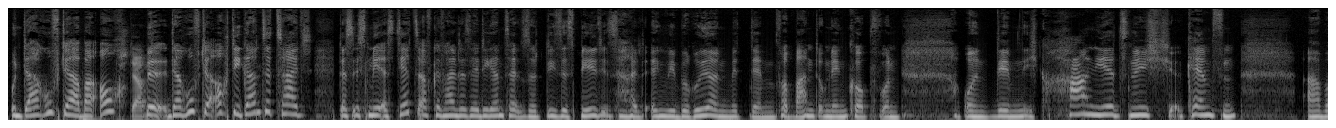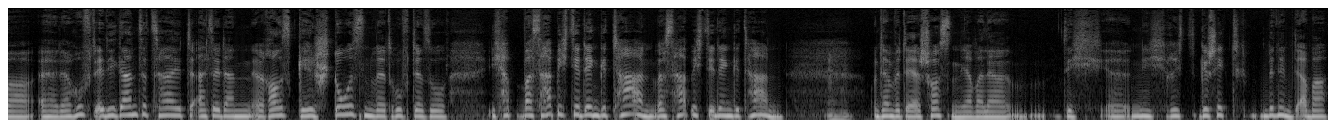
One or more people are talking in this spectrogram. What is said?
Und da ruft er aber auch, Sterben. be- da ruft er auch die ganze Zeit, das ist mir erst jetzt aufgefallen, dass er die ganze Zeit, so dieses Bild ist halt irgendwie berührend mit dem Verband um den Kopf und, und dem, ich kann jetzt nicht kämpfen. Aber äh, da ruft er die ganze Zeit, als er dann rausgestoßen wird, ruft er so, ich hab, was hab ich dir denn getan? Was hab ich dir denn getan? Und dann wird er erschossen, ja, weil er sich äh, nicht richtig geschickt benimmt. Aber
